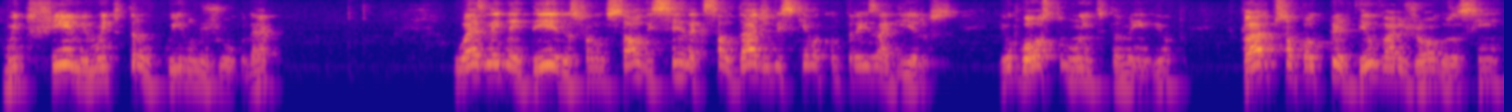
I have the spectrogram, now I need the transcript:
muito firme, muito tranquilo no jogo, né? Wesley Medeiros falando salve cena, que saudade do esquema com três zagueiros. Eu gosto muito também, viu? Claro que o São Paulo perdeu vários jogos assim,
